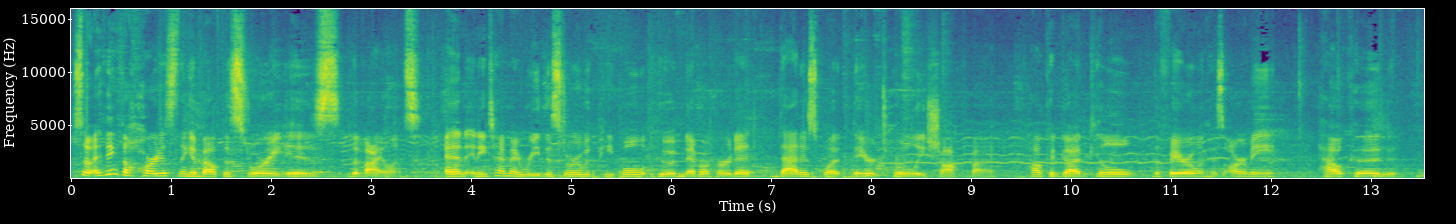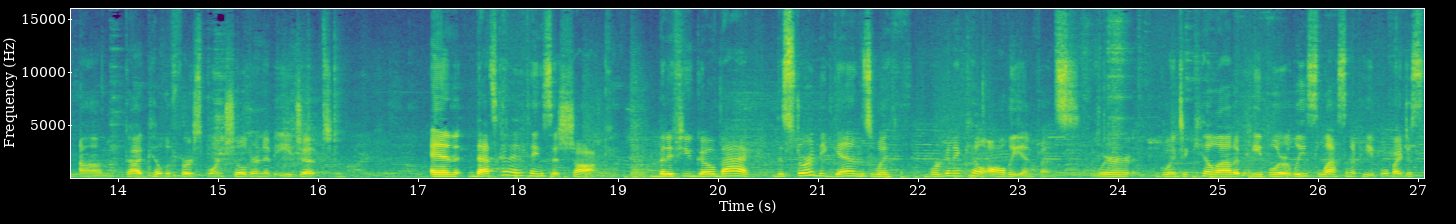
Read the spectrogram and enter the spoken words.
So I think the hardest thing about this story is the violence. And anytime I read this story with people who have never heard it, that is what they are totally shocked by. How could God kill the Pharaoh and his army? How could um, God kill the firstborn children of Egypt? And that's kind of the things that shock. But if you go back, the story begins with we're going to kill all the infants. We're going to kill out a people, or at least lessen a people, by just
